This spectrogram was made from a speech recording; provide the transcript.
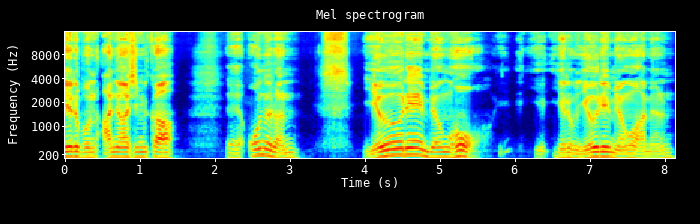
자, 여러분 안녕하십니까? 예, 오늘은 열의 명호, 예, 여러분 열의 명호 하면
